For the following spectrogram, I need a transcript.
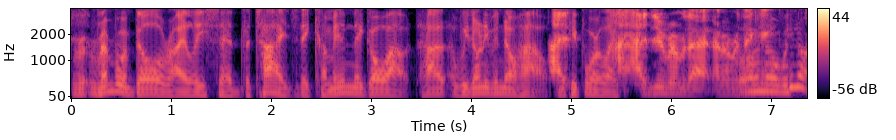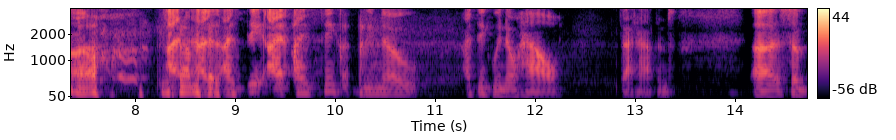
re- remember when Bill O'Reilly said the tides they come in, they go out. How we don't even know how. And I- people were like, I, I do remember that. I remember "Oh thinking, no, we know uh, how." I, I, think I, I think we know I think we know how that happens. Uh, so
